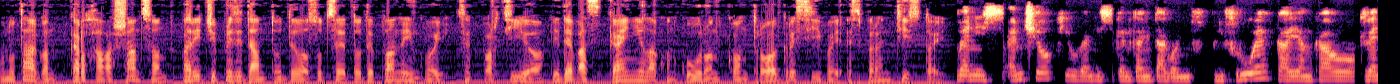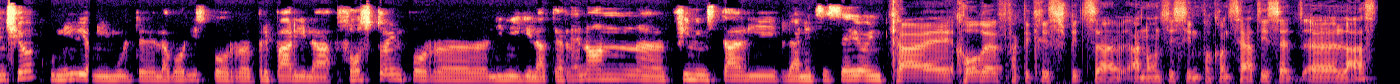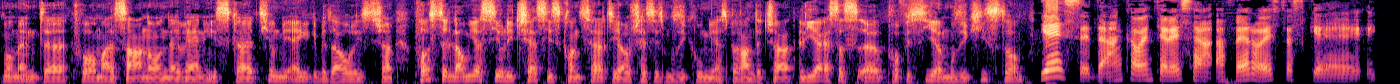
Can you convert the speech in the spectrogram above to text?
Unu tagon Karl havas ŝancon fariĝi prezidanto de la Societo de Planlingvoj, sed por tio li devas gajni la konkuron kontraŭ agresivaj esperantistoj. Venis Emĉo, kiu venis kelkajn tagojn pli frue, kaj ankaŭ Kvenĉo. Kun ili ni multe laboris por prepari la fostojn, por eh, limigi la terenon, eh, fininstali la necesejojn. Kaj kore fakte Chris Spitzer anoncis sin por koncerti, sed eh, uh, lastmomente por malsano ne venis kaj tion mi ege bedaŭris ĉar poste laŭ mia scio li ĉesis koncerti aŭ ĉesis muzikumi Esperante ĉar lia estas uh, äh, profesia muzikisto jes sed ankaŭ interesa afero estas ke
